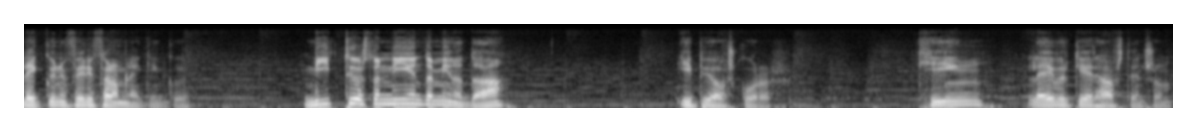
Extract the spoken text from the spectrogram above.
Leikurinn fyrir framlengingu. 99. mínúta IPVAF skorar. King Leifur Geir Hafsteinsson.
